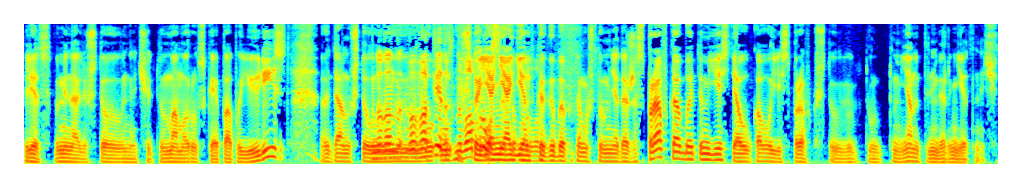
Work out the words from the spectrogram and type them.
лет вспоминали, что значит, мама русская, папа юрист, там, что, Но, ну, в, в ответах на что я не агент было. КГБ, потому что у меня даже справка об этом есть, а у кого есть справка, что у меня, например, нет, значит,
